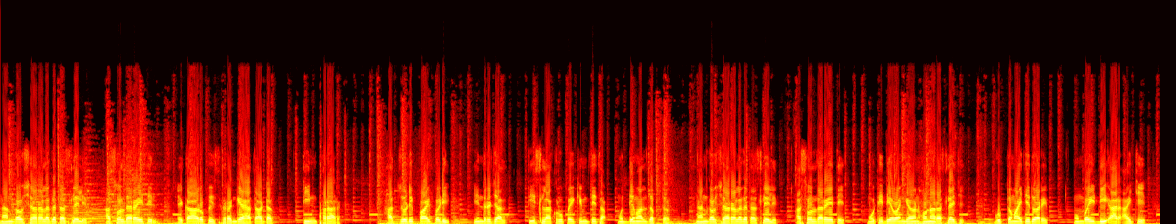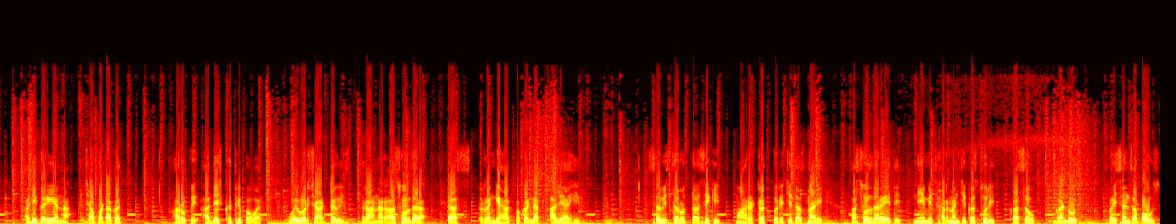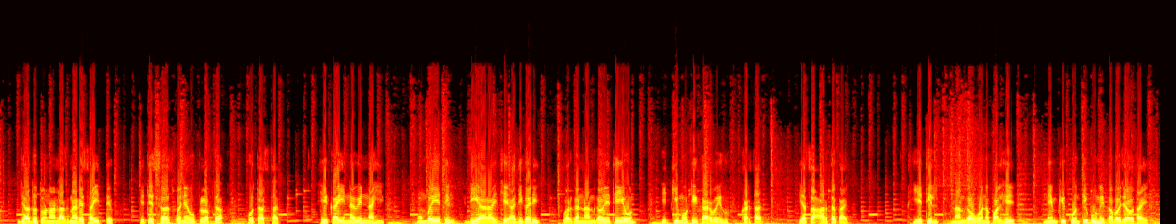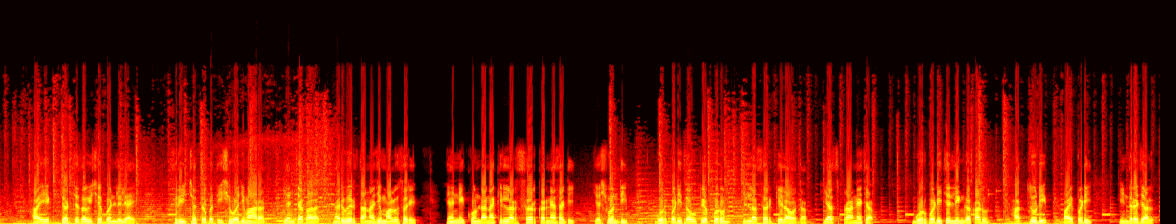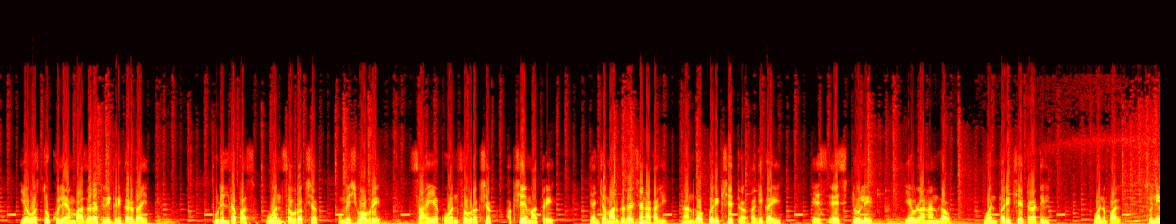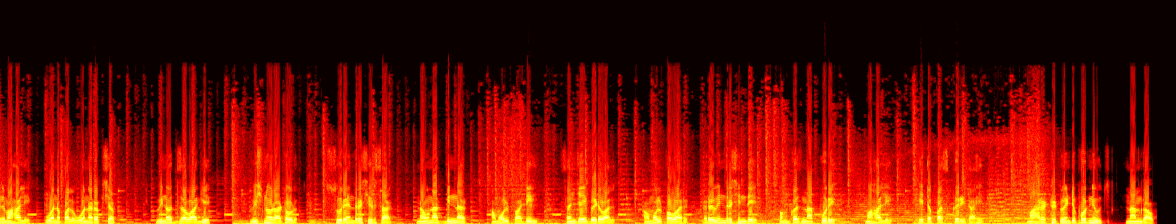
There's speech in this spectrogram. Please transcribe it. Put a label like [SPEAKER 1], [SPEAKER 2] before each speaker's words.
[SPEAKER 1] नांदगाव शहरालगत असलेले अस्वलदारा येथील एका आरोपीस रंगेहात अटक तीन फरार हातजोडी पायपडी इंद्रजाल तीस लाख रुपये किमतीचा मुद्देमाल जप्त. नांदगाव शहरालगत असलेले अस्वलदारा येथे मोठी देवाणघेवाण होणार असल्याचे गुप्त माहितीद्वारे मुंबई डी आर आयचे अधिकारी यांना छापा टाकत आरोपी आदेश खत्री पवार वय वर्ष अठ्ठावीस राहणार अस्वलदारा त्यास रंगे हात पकडण्यात आले आहे. सविस्तर वृत्त असे की महाराष्ट्रात परिचित असणारे अस्वलदारा येथे नेहमीच हरणांची कस्तुरी कासव गांडूळ पैशांचा पाऊस जादूटोणा लागणारे साहित्य येथे सहजपणे उपलब्ध होत असतात. हे काही नवीन नाही. मुंबई येथील डी आर आयचे अधिकारी वर्ग नांदगाव येथे येऊन इतकी मोठी कारवाई हो-, करतात. याचा अर्थ काय? येथील नांदगाव वनपाल हे नेमकी कोणती भूमिका बजावत आहे? हा एक चर्चेचा विषय बनलेला आहे. श्री छत्रपती शिवाजी महाराज यांच्या काळात नरवीर तानाजी मालुसरे यांनी कोंडाणा किल्ला सर करण्यासाठी यशवंती घोरपडीचा उपयोग करून किल्ला सर केला होता. याच प्राण्याच्या घोरपडीचे लिंग काढून हातजोडी पायपडी इंद्रजाल या वस्तू खुलेआम बाजारात विक्री करत आहेत. पुढील तपास वन संरक्षक उमेश वावरे सहाय्यक वन संरक्षक अक्षय म्हात्रे यांच्या मार्गदर्शनाखाली नांदगाव परिक्षेत्र अधिकारी एस एस ढोले येवला नांदगाव. वन परिक्षेत्रातील वनपाल सुनील महाले वनपाल वनरक्षक विनोद जवागे विष्णू राठोड सुरेंद्र शिरसाट नवनाथ बिन्नर अमोल पाटील संजय बेडवाल अमोल पवार रवींद्र शिंदे पंकज नागपुरे महाले हे तपास करीत आहेत. Maharashtra twenty four news Nandgaon.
